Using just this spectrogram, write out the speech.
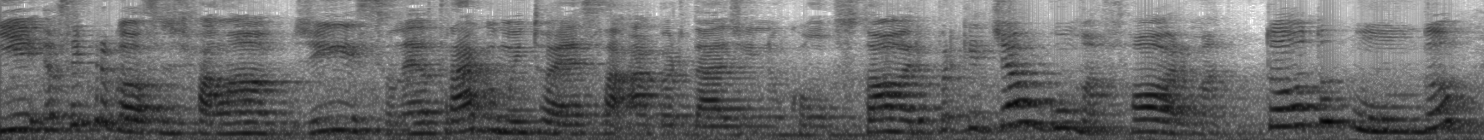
E eu sempre gosto de falar disso, né? Eu trago muito essa abordagem no consultório, porque de alguma forma todo mundo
